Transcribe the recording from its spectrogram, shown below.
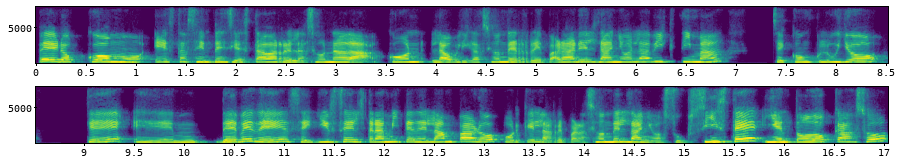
pero como esta sentencia estaba relacionada con la obligación de reparar el daño a la víctima, se concluyó que em, debe de seguirse el trámite del amparo porque la reparación del daño subsiste y en todo caso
